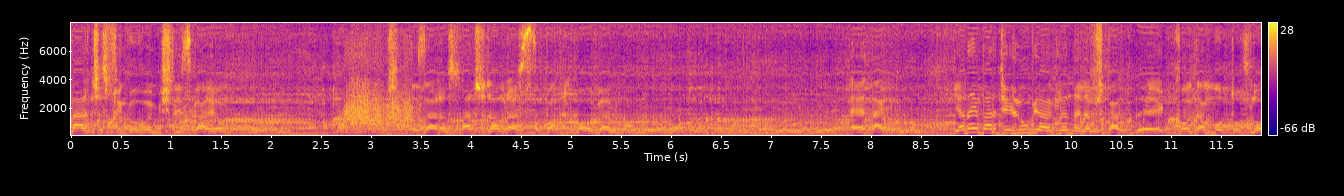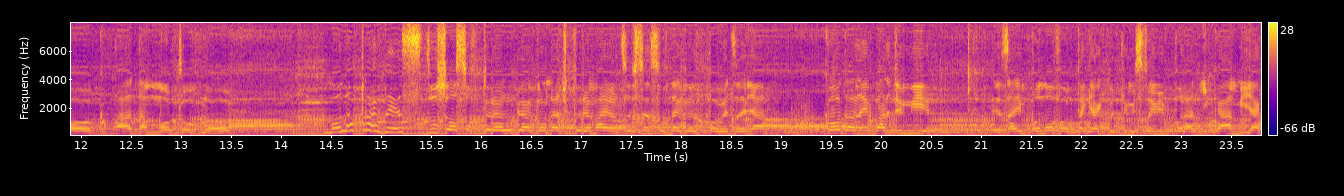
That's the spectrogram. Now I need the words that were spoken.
Tarcze sprzęgowe mi ślizgają. Muszę to zaraz, znaczy dobra, to potem poogarnę. E, tak. Ja najbardziej lubię oglądać na przykład e, Koda Motovlog, Adam Motovlog. No naprawdę jest dużo osób, które lubię oglądać, które mają coś sensownego do powiedzenia. Koda najbardziej mi zaimponował tak jakby tymi swoimi poradnikami, jak,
